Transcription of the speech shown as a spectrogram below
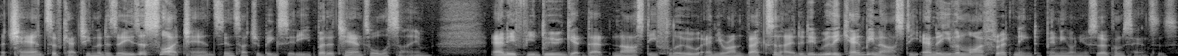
a chance of catching the disease, a slight chance in such a big city, but a chance all the same. And if you do get that nasty flu and you're unvaccinated, it really can be nasty and even life threatening, depending on your circumstances.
